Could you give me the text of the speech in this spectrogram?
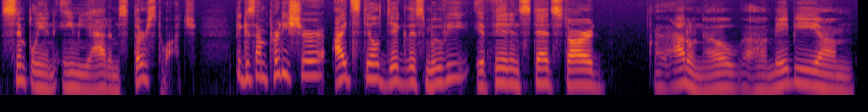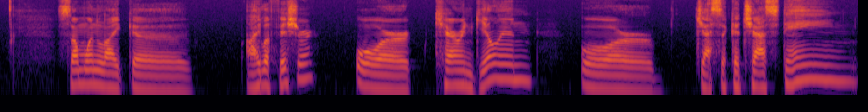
simply an Amy Adams thirst watch. Because I'm pretty sure I'd still dig this movie if it instead starred I don't know, uh, maybe um, someone like uh, Isla Fisher or Karen Gillan or Jessica Chastain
